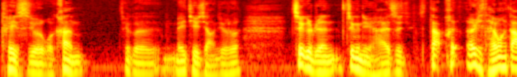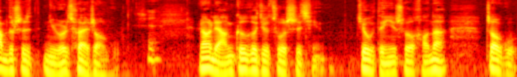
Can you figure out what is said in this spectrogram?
case，就是我看这个媒体讲，就是说。这个人，这个女孩子大，而且台湾大部分都是女儿出来照顾，是。然后两个哥哥就做事情，就等于说好，那照顾。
